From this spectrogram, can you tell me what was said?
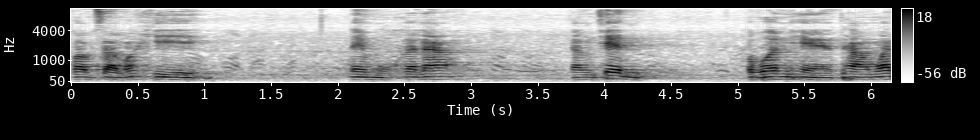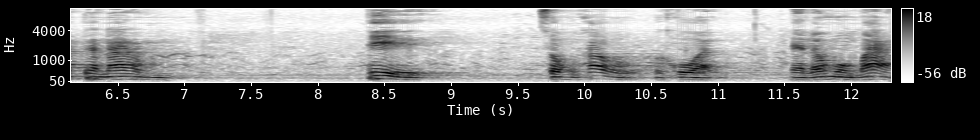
ความสามัคคี ในหมู่คณะอย่างเช่น ขบวนแห่ทางวัฒนธรรมที่ส่งเข้าประกวด แต่ละหมู่บ้าน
